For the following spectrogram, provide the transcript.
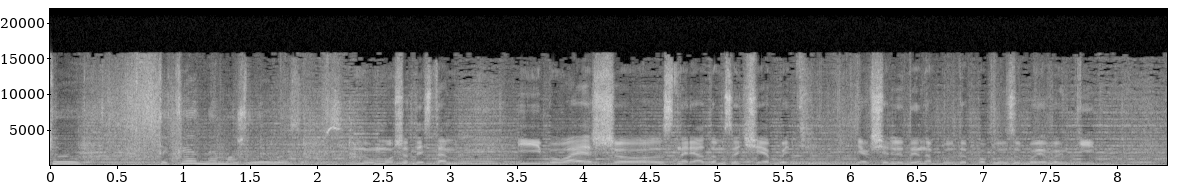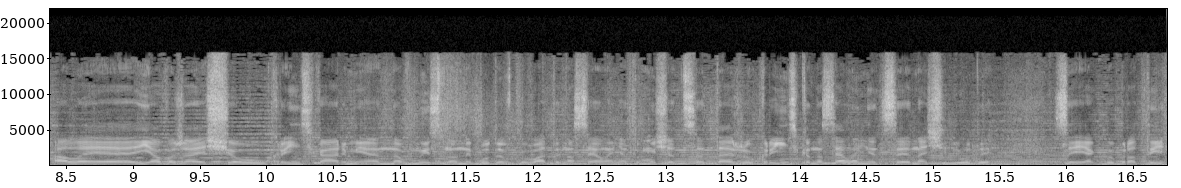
то таке неможливо зовсім. Ну, може, десь там і буває, що снарядом зачепить, якщо людина буде поблизу бойових дій. Але я вважаю, що українська армія навмисно не буде вбивати населення, тому що це теж українське населення, це наші люди, це якби брати.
